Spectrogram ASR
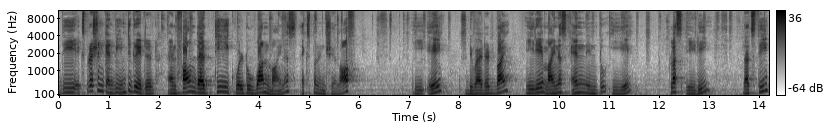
the expression can be integrated and found that t equal to 1 minus exponential of E a divided by E a minus n into E a plus E d that is the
